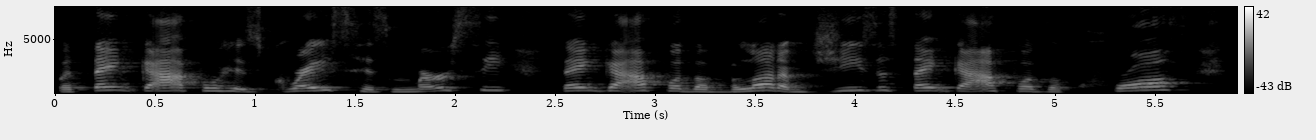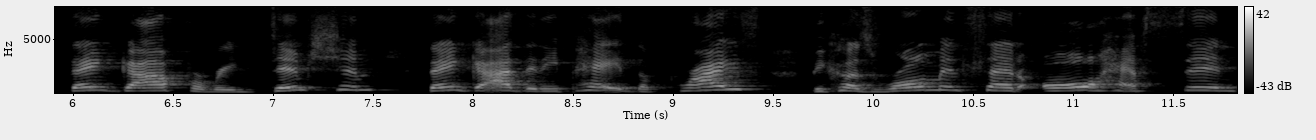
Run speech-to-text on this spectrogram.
But thank God for his grace, his mercy. Thank God for the blood of Jesus. Thank God for the cross. Thank God for redemption. Thank God that he paid the price because Romans said all have sinned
